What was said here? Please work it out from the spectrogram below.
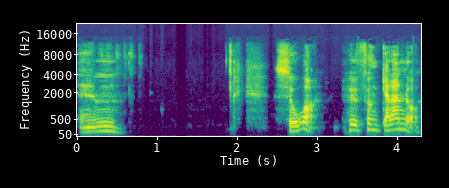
Ehm. Så, hur funkar den då?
